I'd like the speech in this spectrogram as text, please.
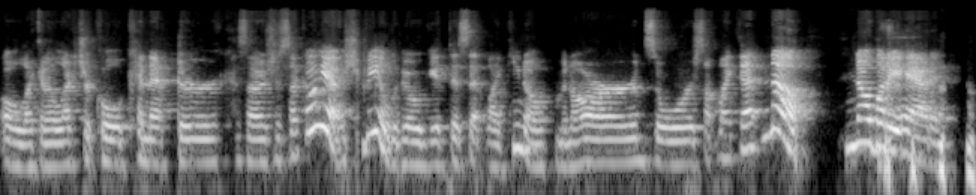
oh like an electrical connector because I was just like oh yeah I should be able to go get this at like you know Menards or something like that. No, nobody had it.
